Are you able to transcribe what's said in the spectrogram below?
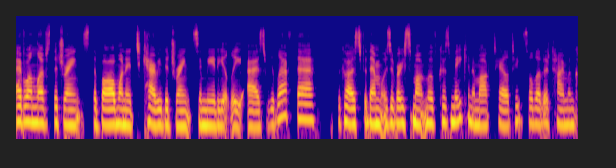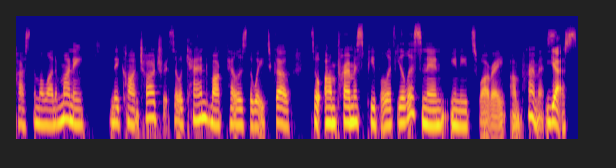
Everyone loves the drinks. The bar wanted to carry the drinks immediately as we left there because for them it was a very smart move because making a mocktail takes a lot of time and costs them a lot of money and they can't charge for it. So a canned mocktail is the way to go. So on premise people, if you're listening, you need soiree on premise. Yes.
